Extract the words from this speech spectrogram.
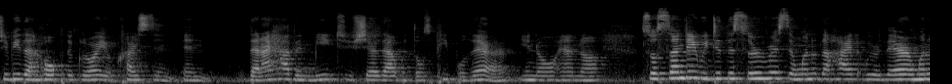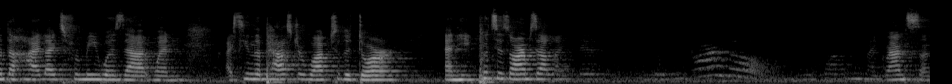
to be that hope, the glory of Christ, and that I have in me to share that with those people there, you know, and uh, so Sunday we did the service, and one of the high, we were there, and one of the highlights for me was that when I seen the pastor walk to the door, and he puts his arms out like this. Ricardo. He's walking my grandson.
